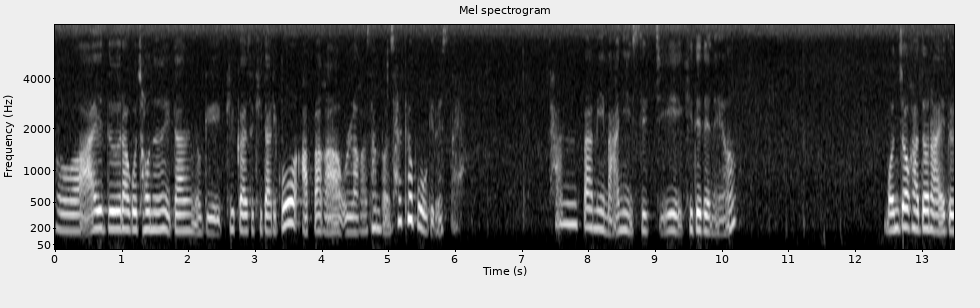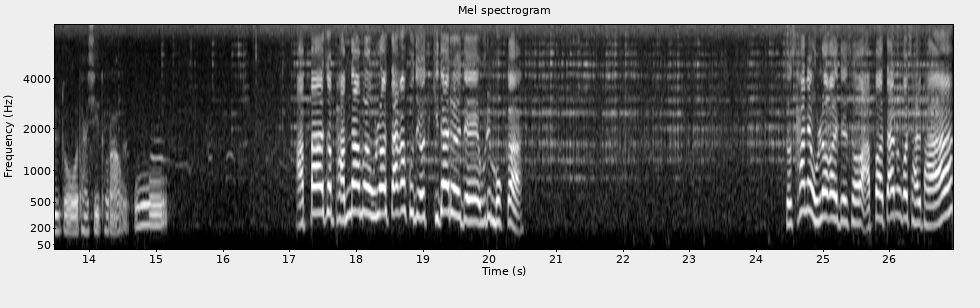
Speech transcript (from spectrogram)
그래서 아이들하고 저는 일단 여기 길가에서 기다리고 아빠가 올라가서 한번 살펴보기로 했어요. 산밤이 많이 있을지 기대되네요. 먼저 가던 아이들도 다시 돌아오고 아빠 저 밤나무에 올라가 따갖고 여기서 기다려야 돼. 우린 못 가. 저 산에 올라가야 돼서 아빠가 따는 거 잘 봐.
